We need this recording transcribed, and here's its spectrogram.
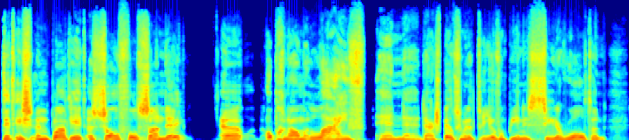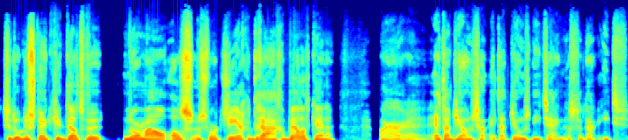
Dit is een plaat die heet A Soulful Sunday. opgenomen live. En daar speelt ze met het trio van pianist Cedar Walton. Ze doen een stukje dat we normaal als een soort zeer gedragen ballad kennen. Maar uh, Etta Jones zou Etta Jones niet zijn als ze daar iets,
